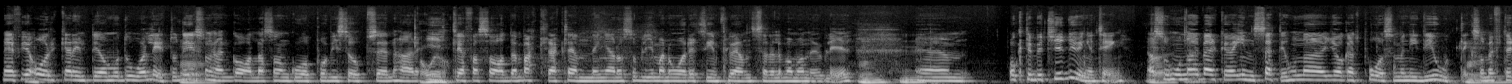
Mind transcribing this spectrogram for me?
Nej, för jag orkar inte, jag mår dåligt. Och det är sån här gala som går på att visa upp sig den här Oh, ja. ytliga fasaden, vackra klänningar och så blir man årets influencer eller vad man nu blir. Ehm, och det betyder ju ingenting. Alltså hon har, verkar ha insett det. Hon har jagat på som en idiot liksom, efter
